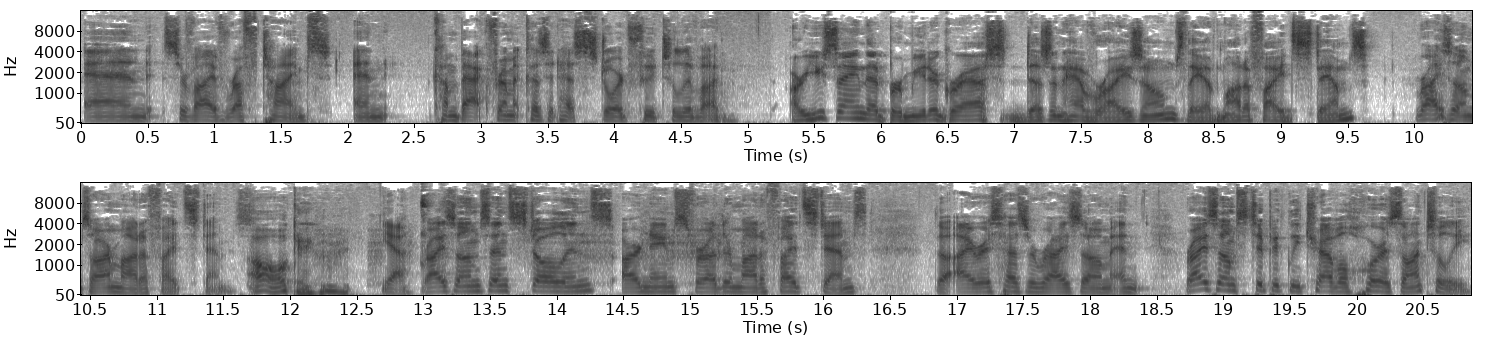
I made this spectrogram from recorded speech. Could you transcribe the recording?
and survive rough times and come back from it because it has stored food to live on. Are you saying that Bermuda grass doesn't have rhizomes? They have modified stems? Rhizomes are modified stems. Oh, okay. All right. Yeah, rhizomes and stolons are names for other modified stems. The iris has a rhizome, and rhizomes typically travel horizontally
